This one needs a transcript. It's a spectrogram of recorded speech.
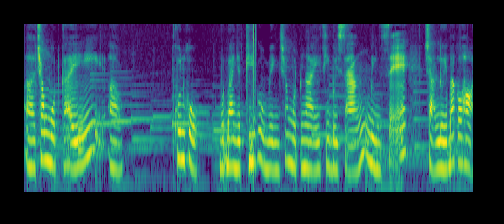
uh, trong một cái uh, khuôn khổ một bài nhật ký của mình trong một ngày thì buổi sáng mình sẽ trả lời ba câu hỏi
